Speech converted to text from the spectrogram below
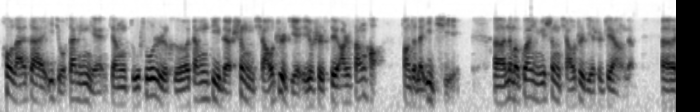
后来，在一九三零年，将读书日和当地的圣乔治节，也就是四月二十三号放在了一起。呃，那么关于圣乔治节是这样的，呃，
